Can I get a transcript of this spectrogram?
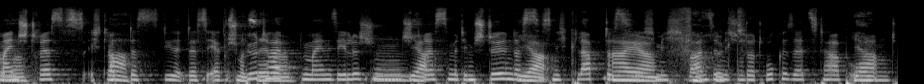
mein. Stress, ich glaube, Ah. dass, die, dass er gespürt hat, meinen seelischen ja. Stress mit dem Stillen, dass Ja. das nicht klappt, dass Ah, ja. ich mich Verrückt. wahnsinnig unter Druck gesetzt habe Ja. und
